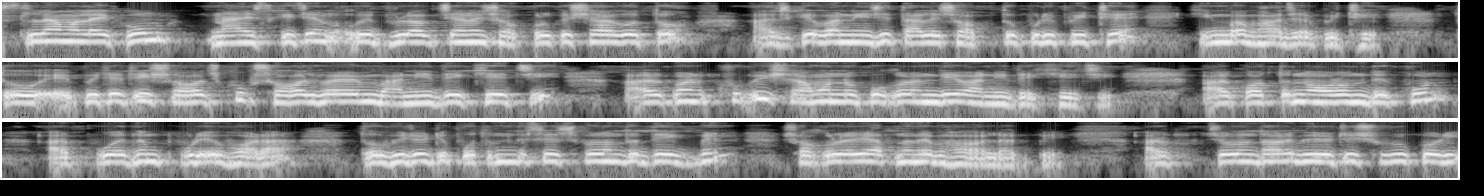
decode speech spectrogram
আসসালামু আলাইকুম, nice kitchen with blog channel সকলকে স্বাগত। আজকে বানিয়েছি তালে সপ্তপুরি পিঠে কিংবা ভাজা পিঠে। তো এই পিঠেটি সহজ, খুব সহজভাবে আমি বানিয়ে দেখিয়েছি আর মানে খুবই সামান্য উপকরণ দিয়ে বানিয়ে দেখিয়েছি। আর কত নরম দেখুন, আর পুরো একদম পুড়ে ভরা। তো ভিডিওটি প্রথম থেকে শেষ পর্যন্ত দেখবেন, সকলেরই আপনাদের ভালো লাগবে। আর চলুন তাহলে ভিডিওটি শুরু করি।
